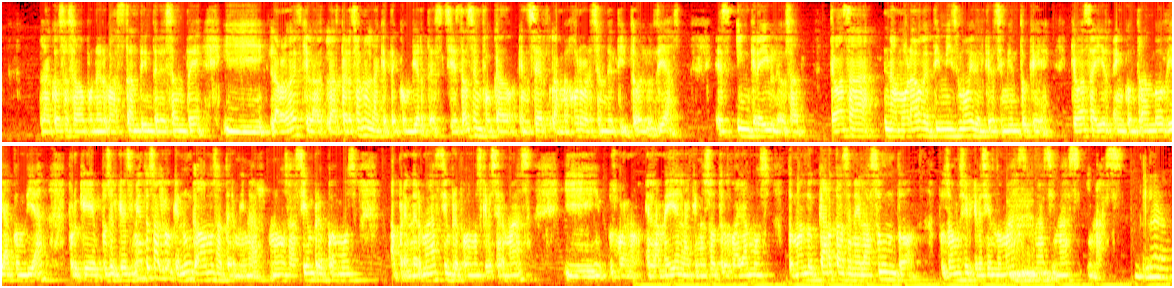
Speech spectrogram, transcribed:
la cosa se va a poner bastante interesante y la verdad es que la, la persona en la que te conviertes, si estás enfocado en ser la mejor versión de ti todos los días, es increíble, o sea, te vas a enamorar de ti mismo y del crecimiento que, que vas a ir encontrando día con día, porque pues el crecimiento es algo que nunca vamos a terminar, ¿no? O sea, siempre podemos aprender más, siempre podemos crecer más y pues bueno, en la medida en la que nosotros vayamos tomando cartas en el asunto, pues vamos a ir creciendo más y más y más y más. Claro.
